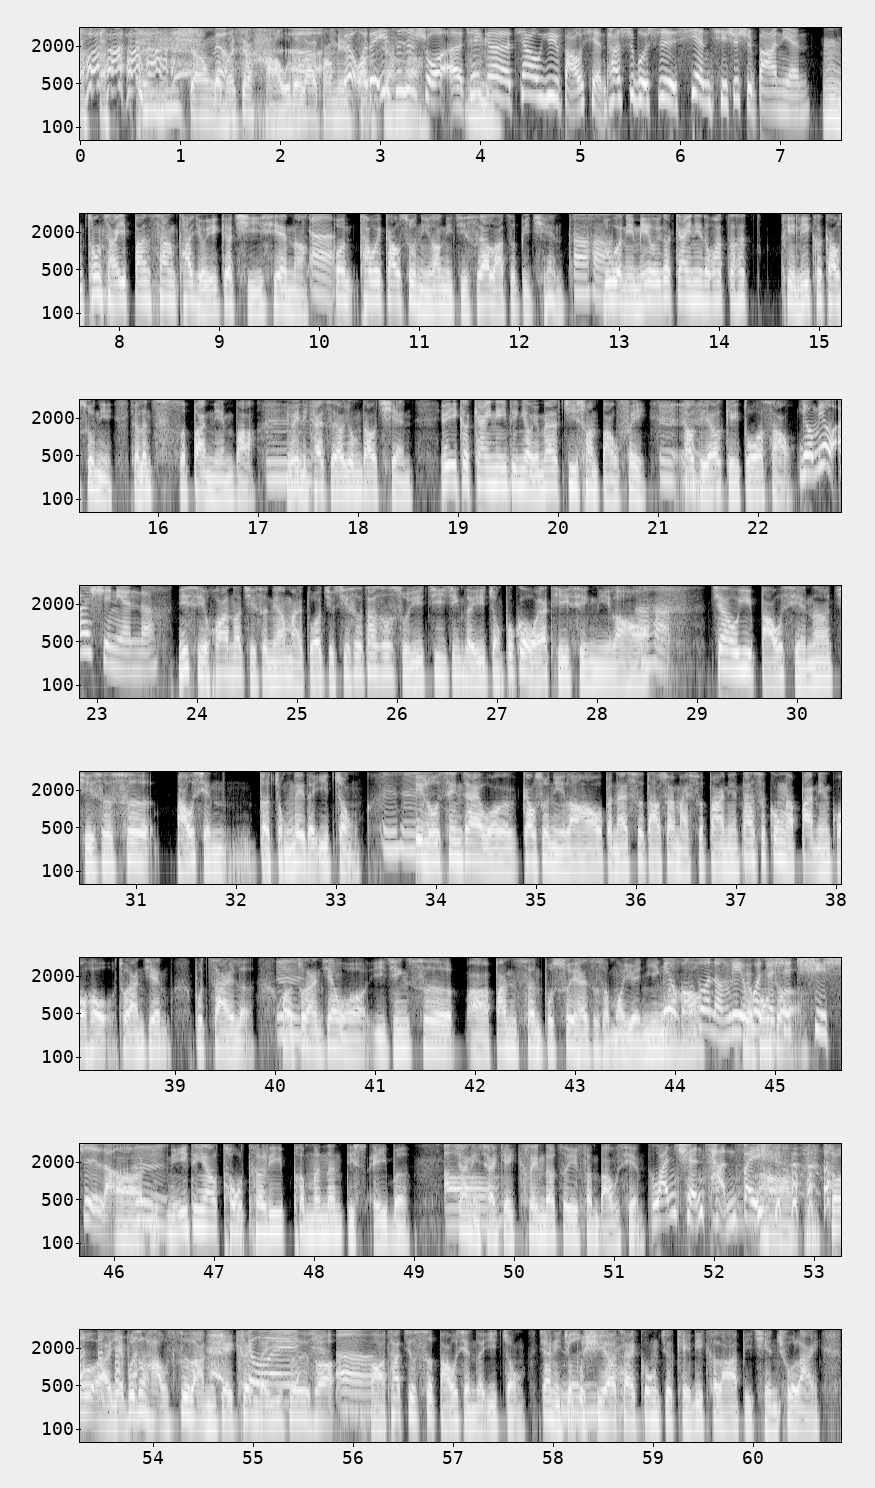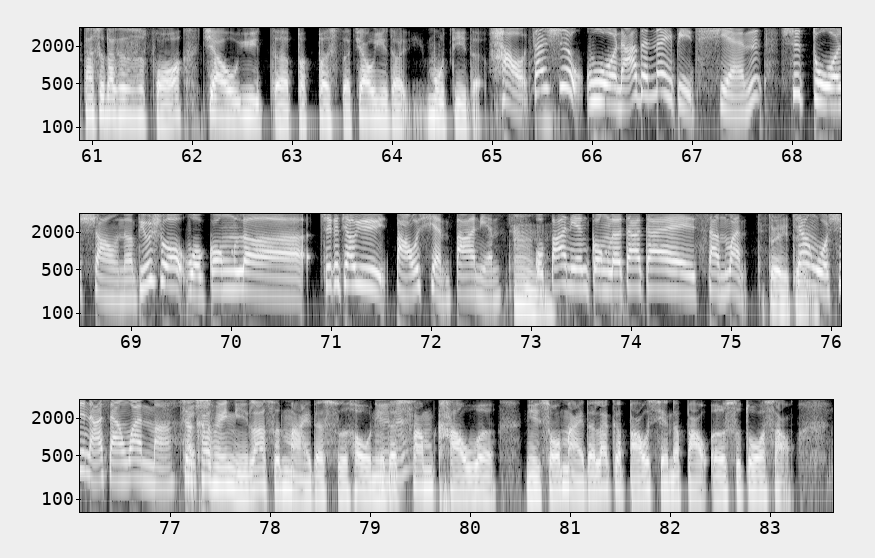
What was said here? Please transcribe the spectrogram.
像我们向好的那方面，我的意思是说，呃，这个教育保险它是不是限期是十八年？嗯，通常一般。上它有一个期限呢，嗯不，他会告诉你了，你几时要拿这笔钱。如果你没有一个概念的话，他可以立刻告诉你，可能十半年吧，因为你开始要用到钱，因为一个概念一定要有没有计算保费，到底要给多少？有没有二十年的？你喜欢呢？其实你要买多久？其实它是属于基金的一种，不过我要提醒你了哈，教育保险呢，其实是。保险的种类的一种，例如现在我告诉你了哈，我本来是打算买十八年，但是供了半年过后，突然间不在了，或者突然间我已经是啊半身不遂还是什么原因，没有工作能力，或者是去世了。啊，你你一定要 totally permanent disable，这样你才可以 claim 到这一份保险，完全残废。啊，说啊也不是好事啦，你可以 claim 的意思是说啊，它就是保险的一种，这样你就不需要再供，就可以立刻拿一笔钱出来，但是那个。这是佛教育的 purpose 的教育的目的的。好，但是我拿的那笔钱是多少呢？比如说，我供了这个教育保险八年，嗯，我八年供了大概三万，对，这样我是拿三万吗？这看回你那时买的时候，你的 sum cover，你所买的那个保险的保额是多少？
